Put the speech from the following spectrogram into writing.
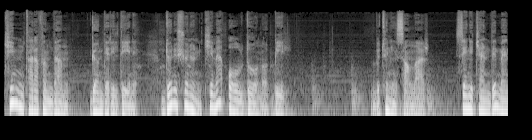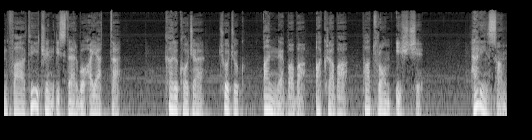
kim tarafından gönderildiğini, dönüşünün kime olduğunu bil bütün insanlar seni kendi menfaati için ister bu hayatta. Karı koca, çocuk, anne baba, akraba, patron, işçi. Her insan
